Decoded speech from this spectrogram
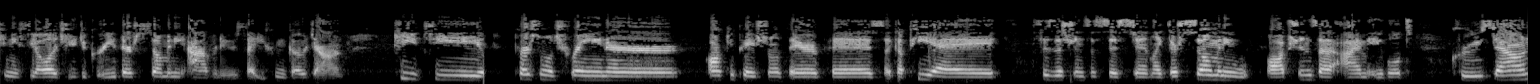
kinesiology degree, there's so many avenues that you can go down. PT, personal trainer, occupational therapist, like a PA, physician's assistant. Like there's so many options that I'm able to cruise down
